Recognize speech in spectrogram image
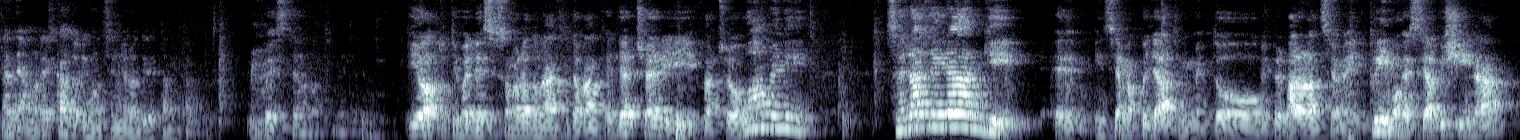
Andiamo, nel caso li consegnerò direttamente a lui. Questa è un'ottima idea. Io a tutti quelli che si sono radunati davanti agli arcieri faccio uomini, serrate i ranghi e insieme a quegli altri mi metto, mi preparo l'azione. Il primo che si avvicina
